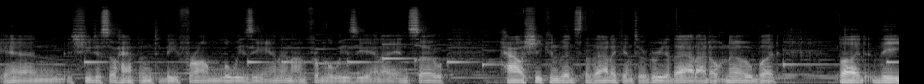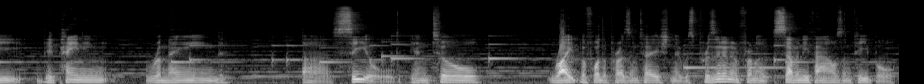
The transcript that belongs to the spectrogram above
and she just so happened to be from Louisiana, and I'm from Louisiana, and so how she convinced the Vatican to agree to that, I don't know, but but the the painting remained uh, sealed until right before the presentation. It was presented in front of 70,000 people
